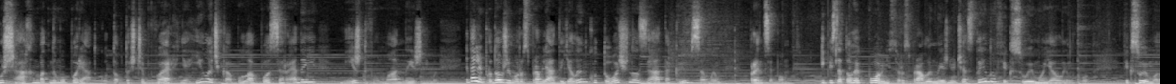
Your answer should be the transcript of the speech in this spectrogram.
у шахматному порядку, тобто, щоб верхня гілочка була посередині між двома нижніми. І далі продовжуємо розправляти ялинку точно за таким самим принципом. І після того, як повністю розправили нижню частину, фіксуємо ялинку. Фіксуємо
